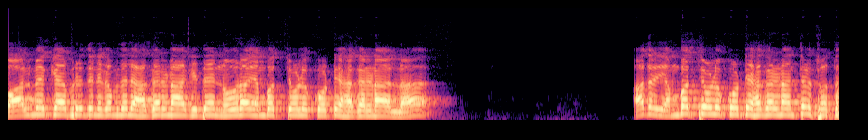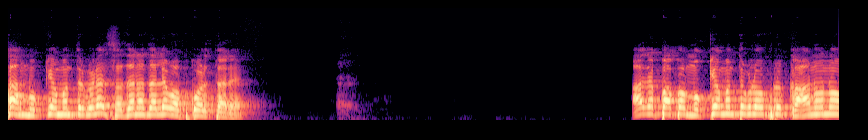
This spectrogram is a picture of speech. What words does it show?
ವಾಲ್ಮೀಕಿ ಅಭಿವೃದ್ಧಿ ನಿಗಮದಲ್ಲಿ ಹಗರಣ ಆಗಿದೆ. ನೂರ ಎಂಬತ್ತೇಳು ಕೋಟಿ ಹಗರಣ ಅಲ್ಲ. ಆದರೆ ಎಂಬತ್ತೇಳು ಕೋಟಿ ಹಗರಣ ಅಂತೇಳಿ ಸ್ವತಃ ಮುಖ್ಯಮಂತ್ರಿಗಳೇ ಸದನದಲ್ಲೇ ಒಪ್ಕೊಳ್ತಾರೆ. ಆದರೆ ಪಾಪ ಮುಖ್ಯಮಂತ್ರಿಗಳೊಬ್ಬರು ಕಾನೂನು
